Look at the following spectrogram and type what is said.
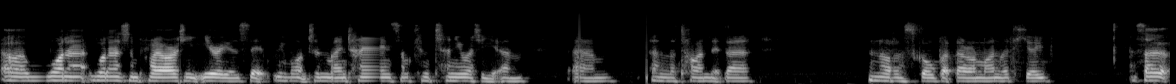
um, what are what are some priority areas that we want to maintain some continuity in um, in the time that they're not in school but they're online with you. So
